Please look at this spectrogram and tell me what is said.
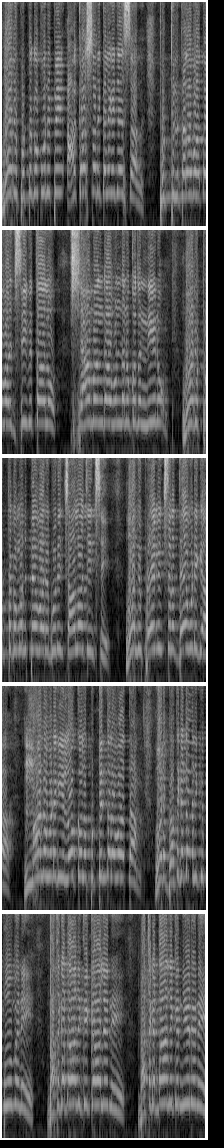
వారి పుట్టుకు మునిపే ఆకాశాన్ని కలగజేస్తాను. పుట్టిన తర్వాత వారి జీవితాలు క్షేమంగా ఉండనుకున్న నేను వారు పుట్టక మునిపే వారి గురించి ఆలోచించి వారిని ప్రేమించిన దేవుడిగా మానవుడికి ఈ లోకంలో పుట్టిన తర్వాత వాడు బ్రతకడానికి భూమిని బ్రతకడానికి గాలిని బ్రతకడానికి నీరుని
